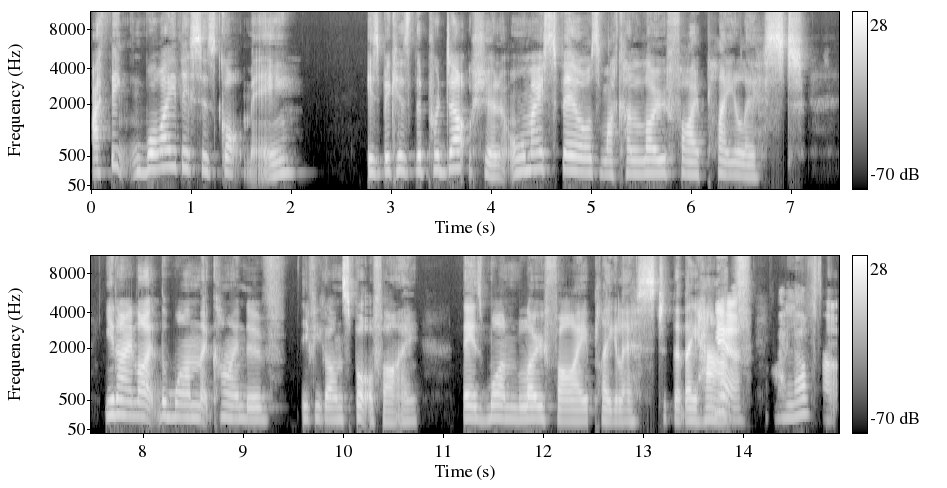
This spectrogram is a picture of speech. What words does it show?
I think why this has got me is because the production almost feels like a lo-fi playlist. You know, like the one that kind of if you go on Spotify, there's one lo-fi playlist that they have. Yeah. I love that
